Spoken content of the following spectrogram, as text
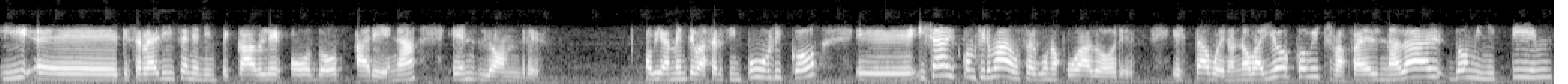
Y eh, que se realiza en el impecable O2 Arena en Londres obviamente va a ser sin público, eh, y ya confirmados algunos jugadores. Está, bueno, Nova Djokovic, Rafael Nadal, Dominic Thiem,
